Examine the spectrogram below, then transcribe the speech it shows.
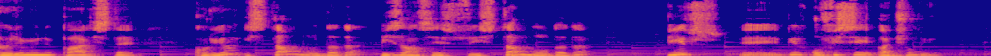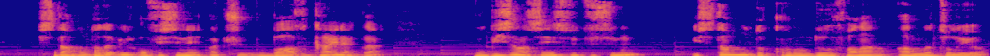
bölümünü Paris'te kuruyor. İstanbul'da da Bizans Enstitüsü İstanbul'da da bir e, bir ofisi açılıyor. İstanbul'da da bir ofisini açıyor. Bu bazı kaynaklar bu Bizans Enstitüsü'nün İstanbul'da kurulduğu falan anlatılıyor.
